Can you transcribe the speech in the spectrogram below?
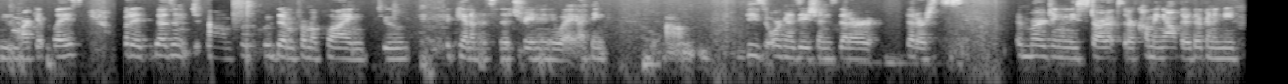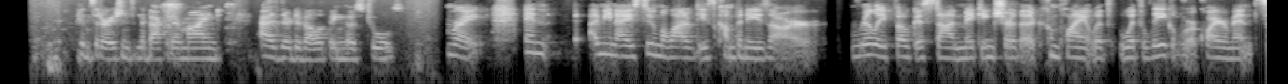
in the marketplace, but it doesn't um, preclude them from applying to the cannabis industry in any way. I think um, these organizations that are that are emerging, and these startups that are coming out there, they're going to need considerations in the back of their mind as they're developing those tools. Right. And I mean, I assume a lot of these companies are really focused on making sure that they're compliant with with legal requirements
